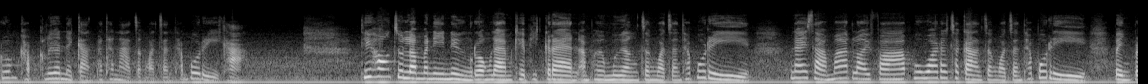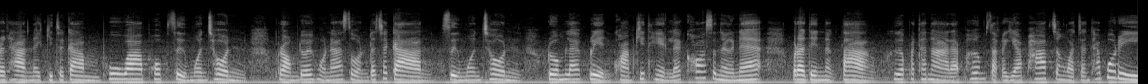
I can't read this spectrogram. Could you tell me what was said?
ร่วมขับเคลื่อนในการพัฒนาจังหวัดจันทบุรีค่ะ ที่ห้องจุลมณีหนึ่งโรงแรมเคพิแกรนอำเภอเมืองจังหวัดจันทบุรี นายสามารถลอยฟ้าผู้ว่าราชการจังหวัดจันทบุรี เป็นประธานในกิจกรรม ผู้ว่าพบสื่อมวลชน พร้อมด้วยหัวหน้าส่วนราชการ สื่อมวลชน รวมแลกเปลี่ยนความคิดเห็นและข้อเสนอแนะ ประเด็นต่างๆ เพื่อพัฒนาและเพิ่มศักยภาพจังหวัดจันทบุรี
